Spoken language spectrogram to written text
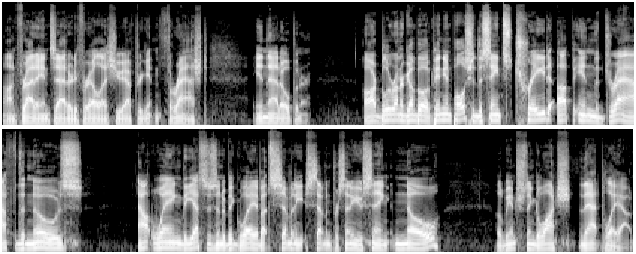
on Friday and Saturday for LSU after getting thrashed in that opener. Our Blue Runner Gumbo opinion poll should the Saints trade up in the draft? The no's outweighing the yeses in a big way. About 77% of you saying no. It'll be interesting to watch that play out.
